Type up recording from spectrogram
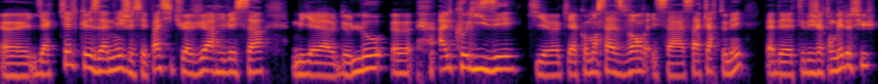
il y a quelques années, je ne sais pas si tu as vu arriver ça, mais il y a de l'eau alcoolisée qui, qui, a commencé à se vendre et ça, ça a cartonné. T'es déjà tombé dessus?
